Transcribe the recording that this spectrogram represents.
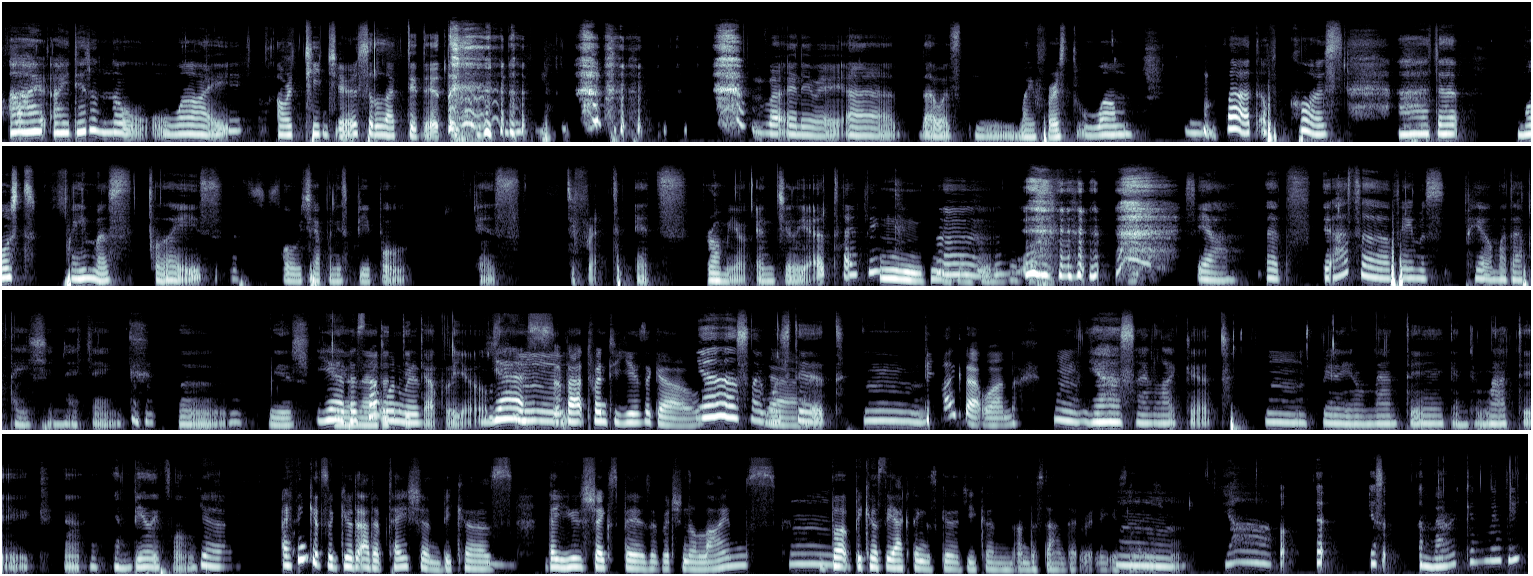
I I didn't know why our teacher selected it. But anyway, uh, that was my first one. Mm, But of course, uh, the most famous place for Japanese people is different. It's Romeo and Juliet, I think. Mhm. Mm. So yeah, that's it has a famous film adaptation, I think, mm, with Yeah, there's that one with DiCaprio. yes, Mm. about 20 years ago. Yes, I watched it. Mm. Do you like that one? Mm, yes, I like it. Mm, very romantic and dramatic uh, and beautiful. Yeah. I think it's a good adaptation because they use Shakespeare's original lines, Mm, but because the acting is good, you can understand it really easily. mm, yeah, but uh, is it American maybe?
